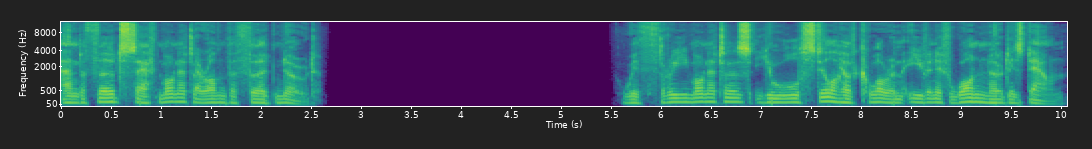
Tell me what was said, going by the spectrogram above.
and a third Ceph monitor on the third node. With three monitors, you'll still have quorum even if one node is down.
